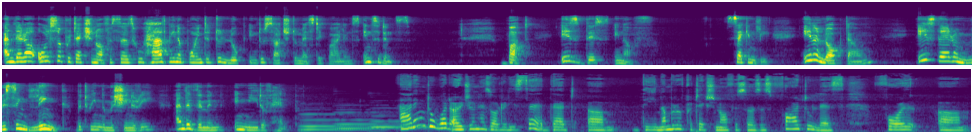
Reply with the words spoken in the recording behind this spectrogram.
and there are also protection officers who have been appointed to look into such domestic violence incidents. But is this enough? Secondly, in a lockdown, is there a missing link between the machinery and the women in need of help? Adding to what Arjun has already said, that um, the number of protection officers is far too less for um,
